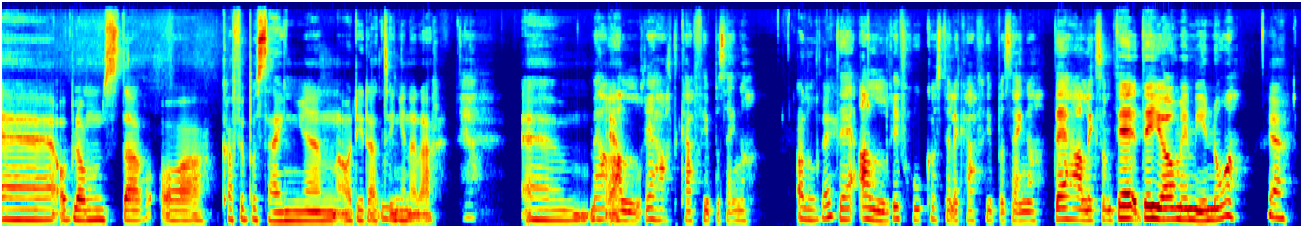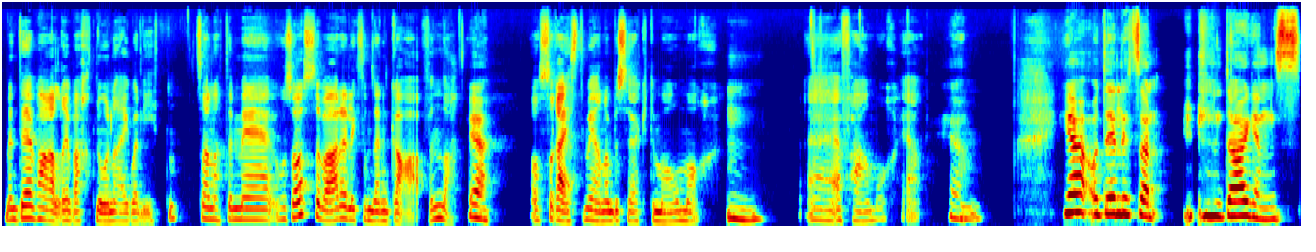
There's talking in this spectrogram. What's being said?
Eh, og blomster og kaffe på sengen og de der tingene der. Um, Vi har ja, aldri hatt kaffe på senga. Aldri. Det er aldri frokost eller kaffe på senga. Det, liksom, det, det gjør vi mye nå, Ja, men det har aldri vært noe når jeg var liten. Sånn at vi, hos oss så var det liksom den gaven, da. ja. Og så reiste vi gjerne og besøkte mormor. Mm. Eh, farmor, ja. Ja. Mm. ja, og det er litt sånn Dagens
